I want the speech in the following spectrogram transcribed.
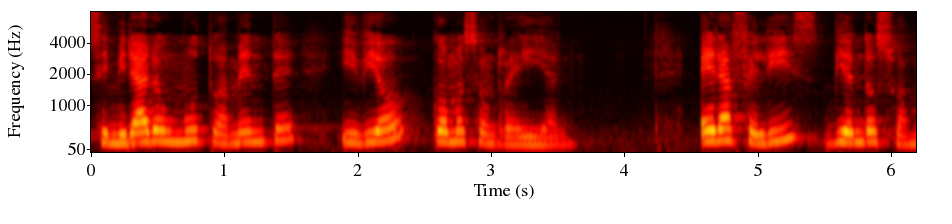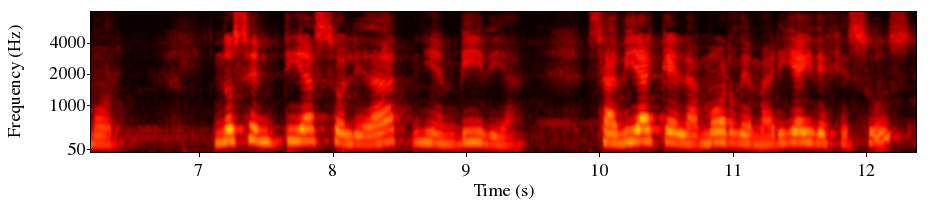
Se miraron mutuamente y vio cómo sonreían. Era feliz viendo su amor. No sentía soledad ni envidia Sabía que el amor de María y de Jesús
